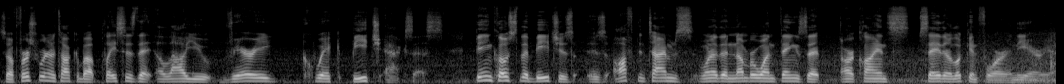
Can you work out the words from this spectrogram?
So first we're gonna talk about places that allow you very quick beach access. Being close to the beach is, is oftentimes one of the number one things that our clients say they're looking for in the area.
